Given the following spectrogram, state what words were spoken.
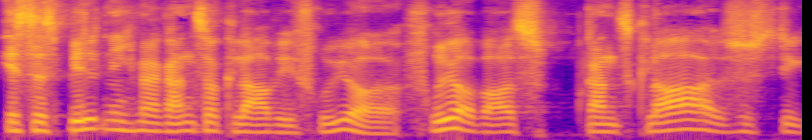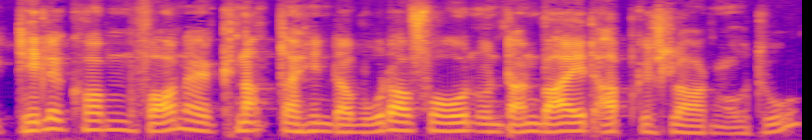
ist das Bild nicht mehr ganz so klar wie früher. Früher war es ganz klar, es ist die Telekom vorne, knapp dahinter Vodafone und dann weit abgeschlagen O2.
